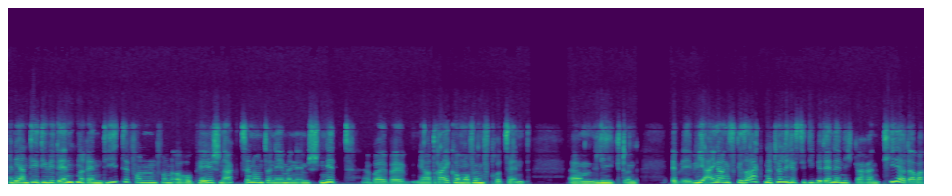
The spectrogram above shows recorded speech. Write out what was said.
Während die Dividendenrendite von, von europäischen Aktienunternehmen im Schnitt bei, bei ja, 3,5 Prozent ähm, liegt. Und äh, wie eingangs gesagt, natürlich ist die Dividende nicht garantiert, aber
